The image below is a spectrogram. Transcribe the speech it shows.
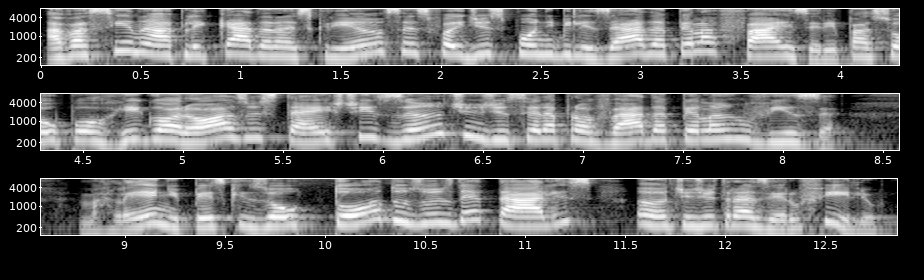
A vacina aplicada nas crianças foi disponibilizada pela Pfizer e passou por rigorosos testes antes de ser aprovada pela Anvisa. Marlene pesquisou todos os detalhes antes de trazer o filho.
